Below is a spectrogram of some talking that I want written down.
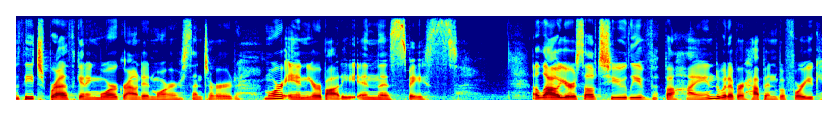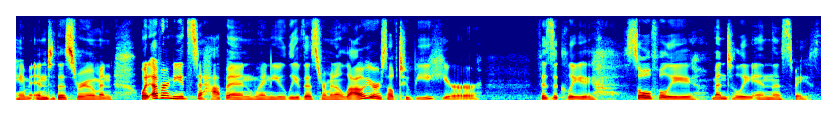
With each breath, getting more grounded, more centered, more in your body, in this space. Allow yourself to leave behind whatever happened before you came into this room and whatever needs to happen when you leave this room, and allow yourself to be here physically, soulfully, mentally in this space.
